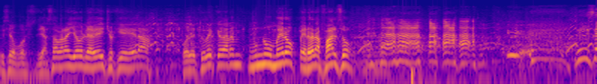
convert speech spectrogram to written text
dice, pues ya sabrá, yo le había dicho que era. Pues le tuve que dar un número, pero era falso. Dice,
